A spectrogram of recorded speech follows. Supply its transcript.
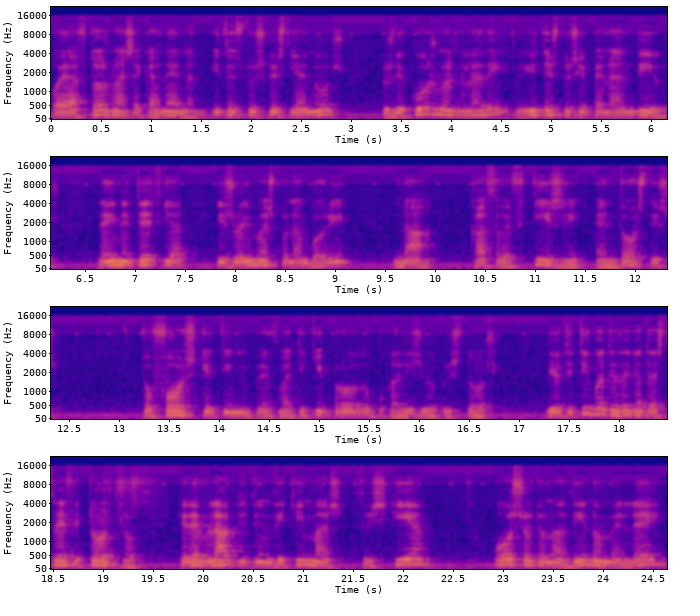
ο εαυτός μας σε κανέναν, είτε στους χριστιανούς, τους δικούς μας δηλαδή, είτε στους υπεναντίους. Να είναι τέτοια η ζωή μας που να μπορεί να καθρεφτίζει εντός της το φως και την πνευματική πρόοδο που χαρίζει ο Χριστός. Διότι τίποτε δεν καταστρέφει τόσο και δεν βλάπτει την δική μας θρησκεία όσο το να δίνουμε λέει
